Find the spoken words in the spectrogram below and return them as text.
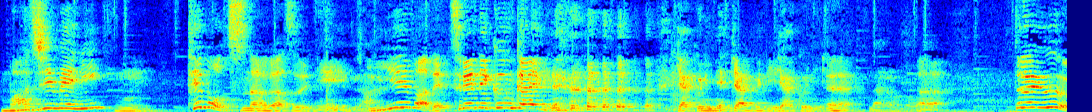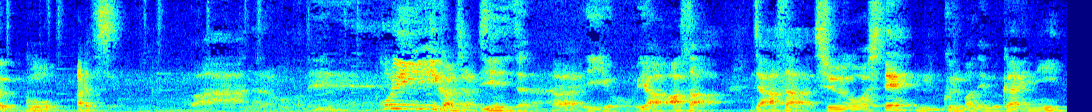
真面目にうん手もつながずに、家まで連れてくんかいみたいな。逆にね。逆に。逆に。えなるほど。うんというこう、うん。あれですよ。わあなるほどね。これいい感じなんですよいいじゃない、はい。い、いよ。いや朝じゃあ朝集合して、うん。車で迎えに行っ行っ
